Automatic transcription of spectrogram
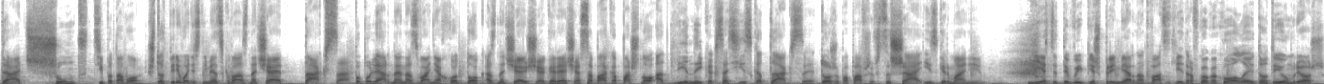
Датшунд, типа того, что в переводе с немецкого означает такса. Популярное название хот-дог, означающее горячая собака, пошло от длинной, как сосиска, таксы, тоже попавшей в США из Германии. Если ты выпьешь примерно 20 литров Кока-Колы, то ты умрешь.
